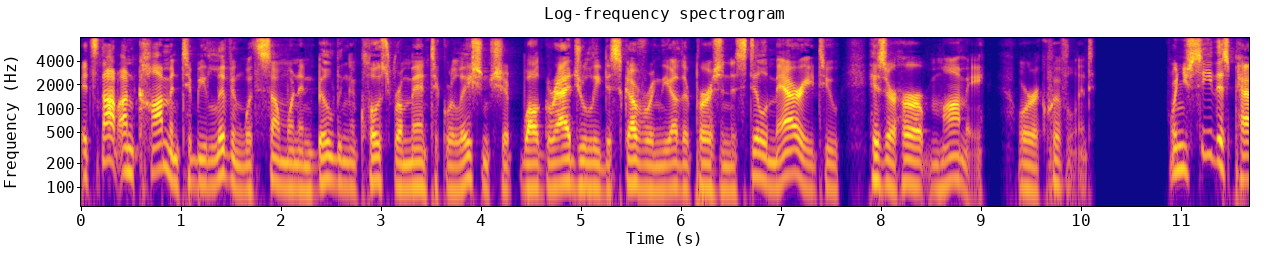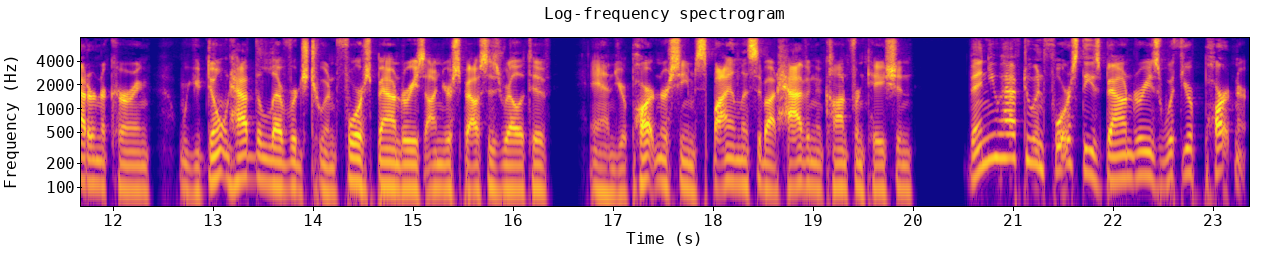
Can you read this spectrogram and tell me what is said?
It's not uncommon to be living with someone and building a close romantic relationship while gradually discovering the other person is still married to his or her mommy or equivalent. When you see this pattern occurring, where you don't have the leverage to enforce boundaries on your spouse's relative, and your partner seems spineless about having a confrontation, then you have to enforce these boundaries with your partner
